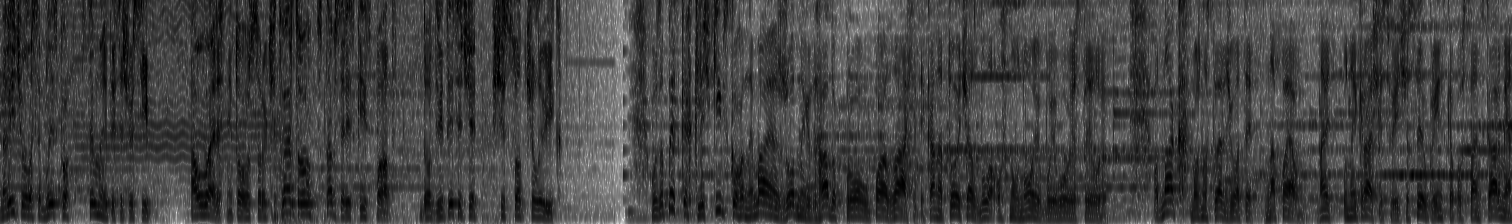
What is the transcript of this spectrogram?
налічувалося близько 7 тисяч осіб. А у вересні того ж 44-го стався різкий спад до 2600 чоловік. У записках Клічківського немає жодних згадок про УПА Захід, яка на той час була основною бойовою силою. Однак можна стверджувати напевно, навіть у найкращі свої часи українська повстанська армія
